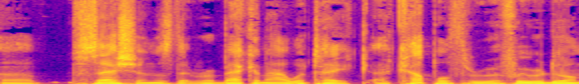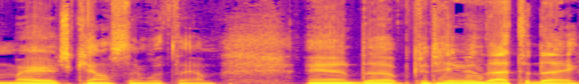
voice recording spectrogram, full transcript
uh, sessions that Rebecca and I would take a couple through if we were doing marriage counseling with them. And uh, continuing that today.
